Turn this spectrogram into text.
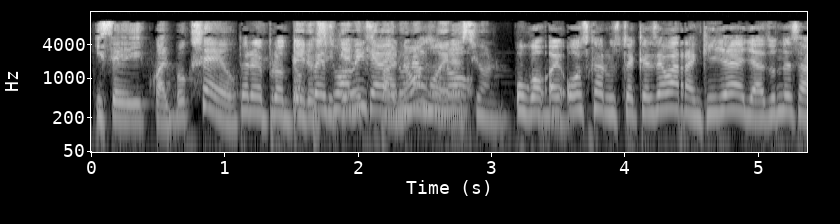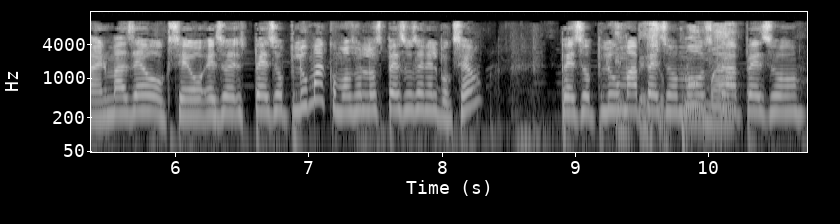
y se dedicó al boxeo. Pero de pronto Pero peso sí tiene avispa, que haber ¿no? una Eso no- moderación. Hugo, eh, Oscar, usted que es de Barranquilla, de allá es donde saben más de boxeo, ¿eso es peso pluma? ¿Cómo son los pesos en el boxeo? Peso pluma, El peso, peso pluma- mosca, peso...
